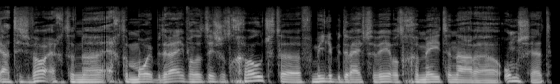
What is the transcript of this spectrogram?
Ja, het is wel echt een, uh, echt een mooi bedrijf. Want het is het grootste familiebedrijf ter wereld gemeten naar uh, omzet.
